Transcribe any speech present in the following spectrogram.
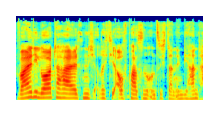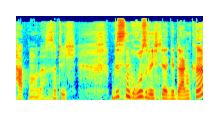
weil die Leute halt nicht richtig aufpassen und sich dann in die Hand hacken. Das ist natürlich ein bisschen gruselig, der Gedanke.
